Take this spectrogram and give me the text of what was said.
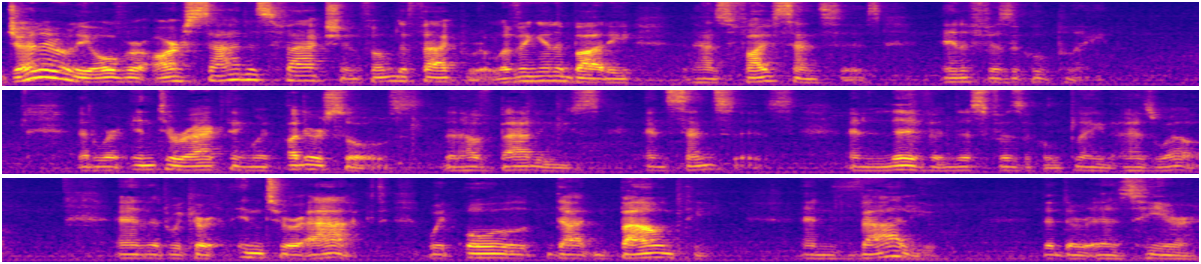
generally over our satisfaction from the fact we're living in a body that has five senses in a physical plane that we're interacting with other souls that have bodies and senses and live in this physical plane as well. And that we can interact with all that bounty and value that there is here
